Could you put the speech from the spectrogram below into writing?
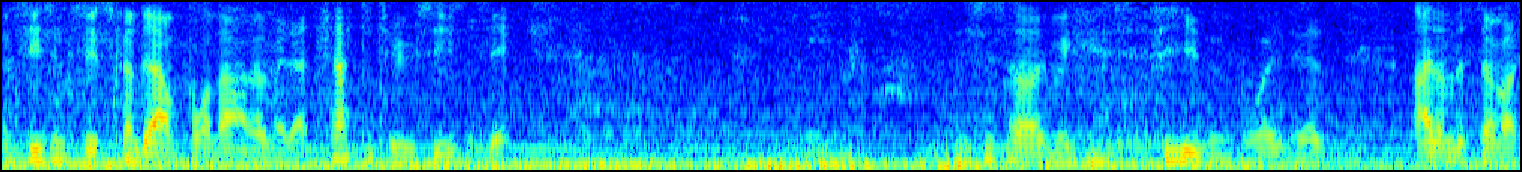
And season 6 come down for now, I'm gonna make that chapter 2, season 6. This is how I'm making a season, boys. I done this so much.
